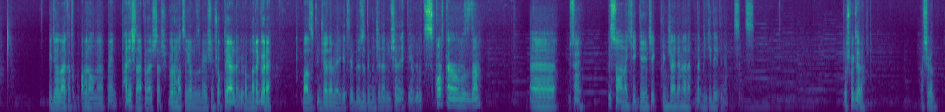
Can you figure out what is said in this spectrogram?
Videoya like abone olmayı unutmayın. Paylaşın arkadaşlar. Yorum atın. Yorumunuz benim için çok değerli. Yorumlara göre bazı güncellemeleri getirebiliriz ya da güncelleme bir şeyler ekleyebiliriz. Discord kanalımızdan eee bir, sonraki, bir sonraki gelecek güncellemeler hakkında bilgi de edinebilirsiniz. Görüşmek üzere. Hoşçakalın.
